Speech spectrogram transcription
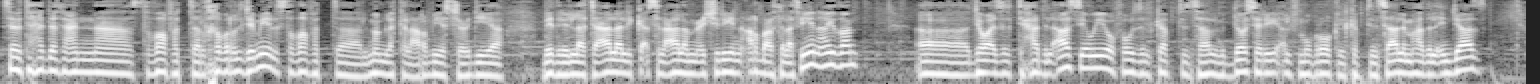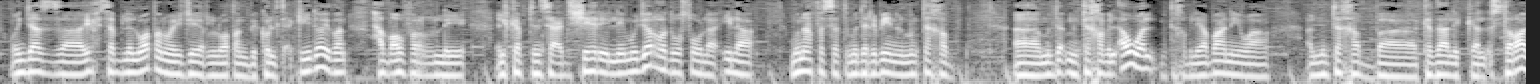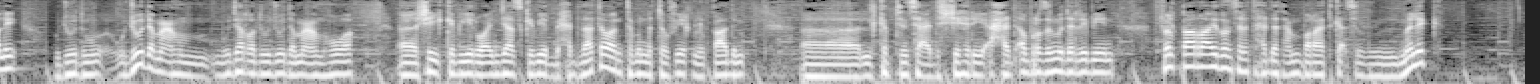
سنتحدث عن استضافة الخبر الجميل استضافة المملكة العربية السعودية بإذن الله تعالى لكأس العالم 2034 أيضا جوائز الاتحاد الآسيوي وفوز الكابتن سالم الدوسري. ألف مبروك للكابتن سالم. هذا الإنجاز. وإنجاز آه، يحسب للوطن ويجير للوطن بكل تأكيد. وأيضا حظ أوفر للكابتن سعد الشهري اللي مجرد وصوله إلى منافسة مدربين المنتخب آه، المنتخب الأول المنتخب الياباني والمنتخب كذلك الأسترالي. وجود وجوده معهم مجرد وجوده معهم هو شيء كبير وإنجاز كبير بحد ذاته ونتمنى التوفيق للقادم آه، الكابتن سعد الشهري أحد أبرز المدربين في القارة. أيضا سنتحدث عن مباريات كأس الملك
